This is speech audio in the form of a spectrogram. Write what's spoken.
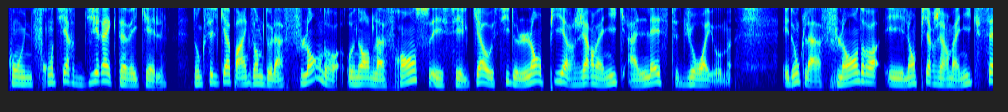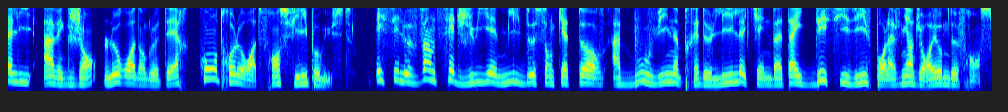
qui ont une frontière directe avec elle. Donc c'est le cas par exemple de la Flandre au nord de la France et c'est le cas aussi de l'Empire germanique à l'est du royaume. Et donc la Flandre et l'Empire germanique s'allient avec Jean, le roi d'Angleterre, contre le roi de France, Philippe Auguste. Et c'est le 27 juillet 1214 à Bouvines, près de Lille, qu'il y a une bataille décisive pour l'avenir du royaume de France.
